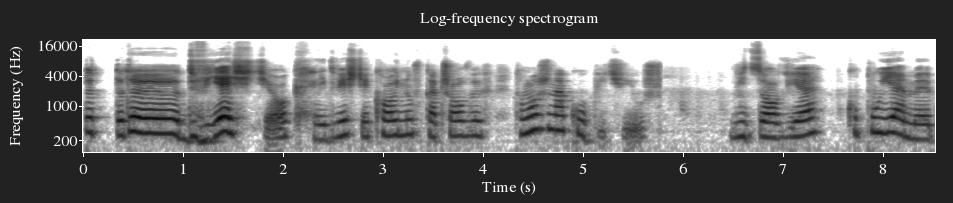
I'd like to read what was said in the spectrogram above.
T- t- t- 200, okej, 200 coinów kaczowych to można kupić już. Widzowie, kupujemy.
